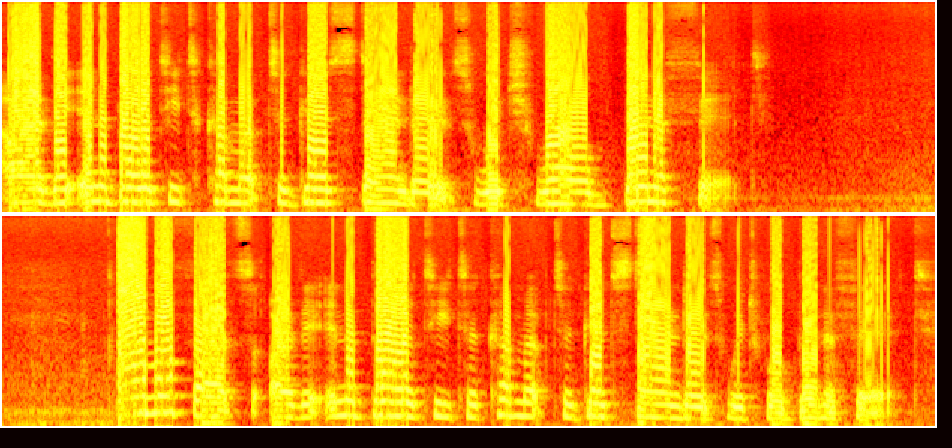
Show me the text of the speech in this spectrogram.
are the inability to come up to good standards which will benefit. Evil thoughts are the inability to come up to good standards which will benefit.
